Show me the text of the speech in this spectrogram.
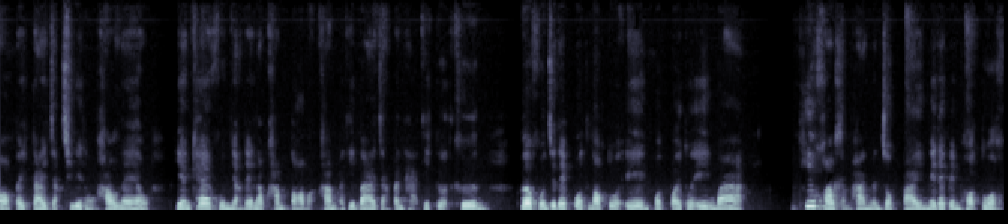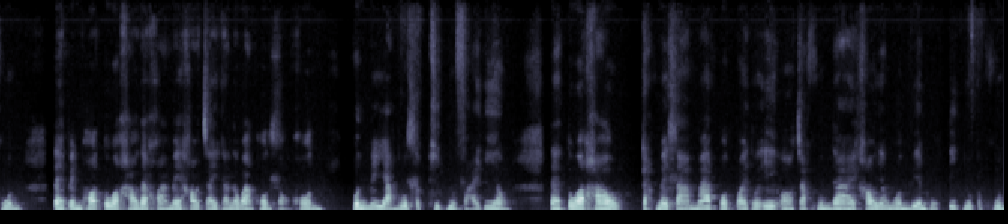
ออกไปไกลจากชีวิตของเขาแล้ว เพียงแค่คุณอยากได้รับคำตอบคำอธิบายจากปัญหาที่เกิดขึ้น เพื่อคุณจะได้ปลดล็อกตัวเอง ปลดปล่อยตัวเองว่า ที่ความสัมพันธ์มันจบไปไม่ได้เป็นเพราะตัวคุณ แต่เป็นเพราะตัวเขาและความไม่เข้าใจกันระหว่างคนสองคน คุณไม่อยากรู้สึกผิดอยู่ฝ่ายเดียว แต่ตัวเขากลับไม่สามารถปลดปล่อยตัวเองออกจากคุณได้ เขายังวนเวียนผูกติดอยู่กับคุณ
